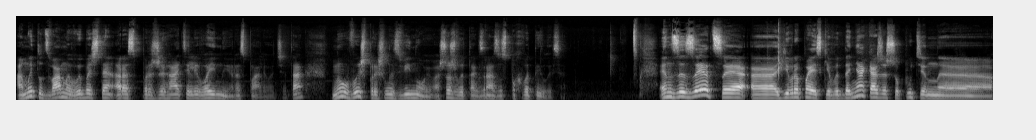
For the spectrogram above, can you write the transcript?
А ми тут з вами, вибачте, розприжигателі війни, розпалювачі. Так? Ну, ви ж прийшли з війною. А що ж ви так зразу спохватилися? НЗЗ це е, європейське видання, каже, що Путін е,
